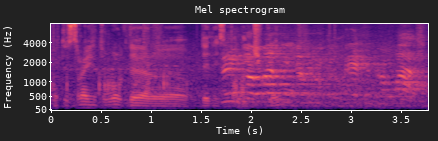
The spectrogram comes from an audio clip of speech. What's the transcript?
But he's trying to work there, uh, Denis Palancica.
